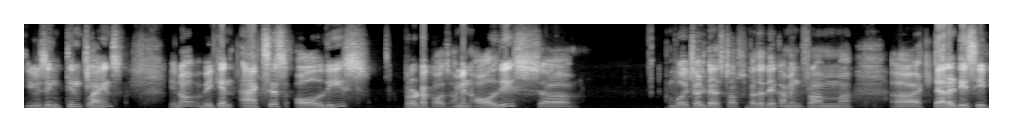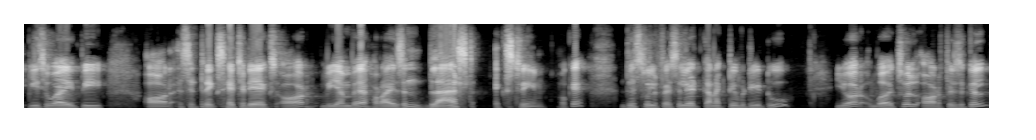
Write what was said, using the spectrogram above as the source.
using thin clients, you know, we can access all these protocols. I mean, all these uh, virtual desktops, whether they're coming from uh, uh, Teradici PCoIP or Citrix HDX or VMware Horizon Blast Extreme. Okay, this will facilitate connectivity to your virtual or physical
